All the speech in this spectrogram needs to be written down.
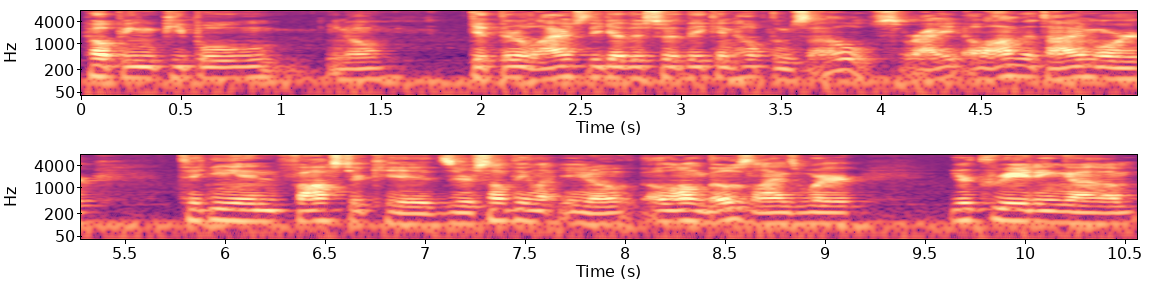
helping people, you know, get their lives together so they can help themselves, right? A lot of the time or taking in foster kids or something like, you know, along those lines where you're creating um,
